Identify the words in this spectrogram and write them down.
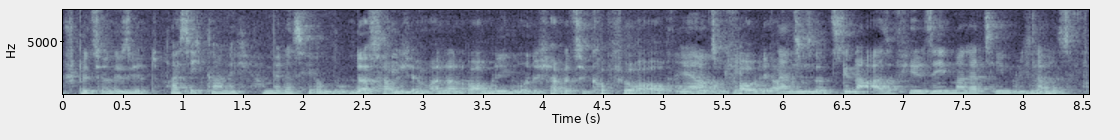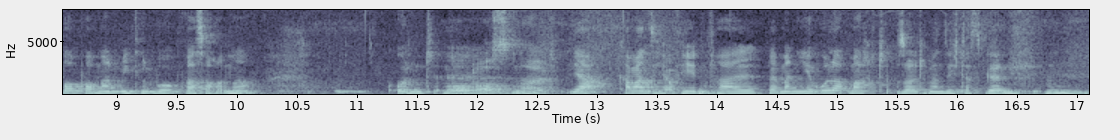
Spezialisiert. weiß ich gar nicht. Haben wir das hier irgendwo? Das habe ich im anderen Raum liegen und ich habe jetzt die Kopfhörer auf und ja, bin zu okay. faul, die Dann, abzusetzen. Genau, also viel Seen-Magazin und ich Mhm. glaube, es ist Vorpommern, Mecklenburg, was auch immer. Und äh, Nordosten halt. ja, kann man sich auf jeden Fall, wenn man hier Urlaub macht, sollte man sich das gönnen. Mhm.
